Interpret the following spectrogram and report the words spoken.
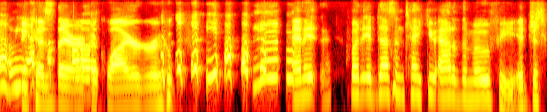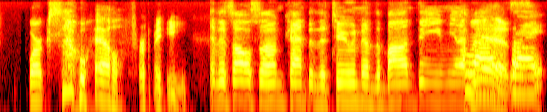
Oh yeah, because they're a choir group yeah. and it but it doesn't take you out of the movie it just works so well for me And it's also kind of the tune of the Bond theme, you know. Right, Yes. right.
